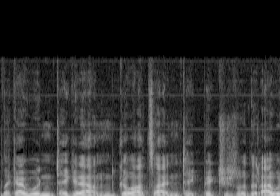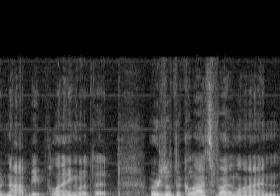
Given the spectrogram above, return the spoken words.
Like I wouldn't take it out and go outside and take pictures with it. I would not be playing with it. Whereas with the classified line,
